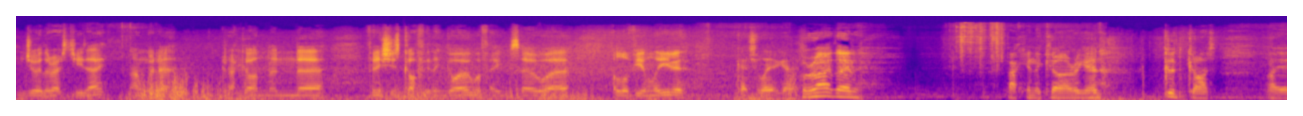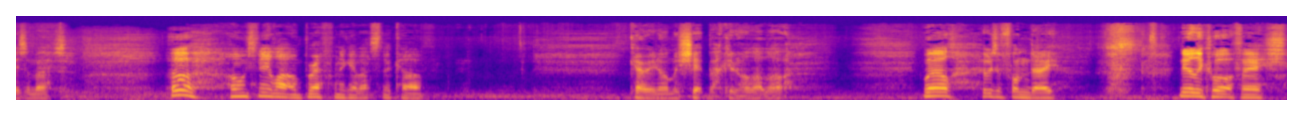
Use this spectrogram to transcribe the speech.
enjoy the rest of your day. I'm gonna crack on and uh, finish this coffee then go home. I think so. Uh, I love you and leave you. Catch you later, guys. Right then, back in the car again. Good God, my ear's a mess. Oh, I always feel like I'm breath when I get back to the car. Carrying all my shit back and all that lot. Well, it was a fun day. Nearly caught a fish.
